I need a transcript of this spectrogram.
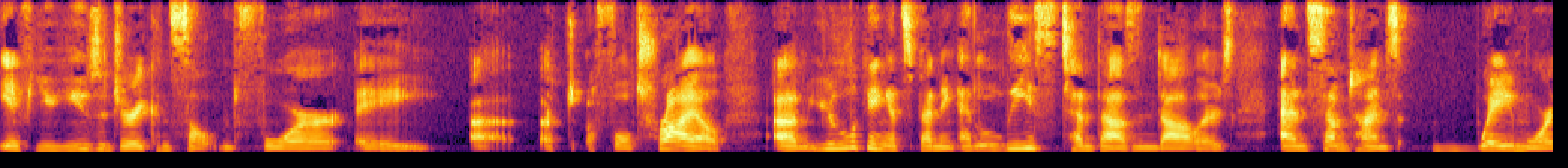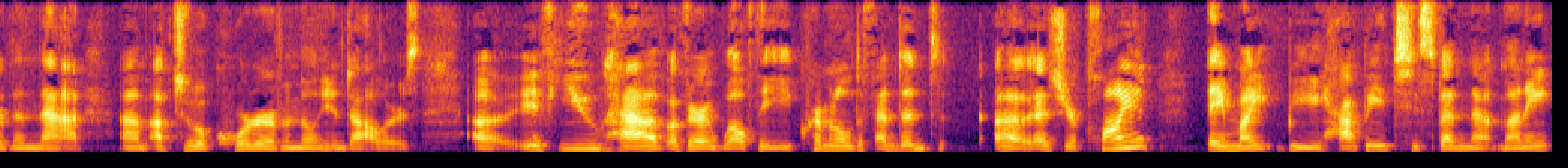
if you use a jury consultant for a, uh, a, a full trial, um, you're looking at spending at least $10,000 and sometimes way more than that, um, up to a quarter of a million dollars. Uh, if you have a very wealthy criminal defendant uh, as your client, they might be happy to spend that money.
